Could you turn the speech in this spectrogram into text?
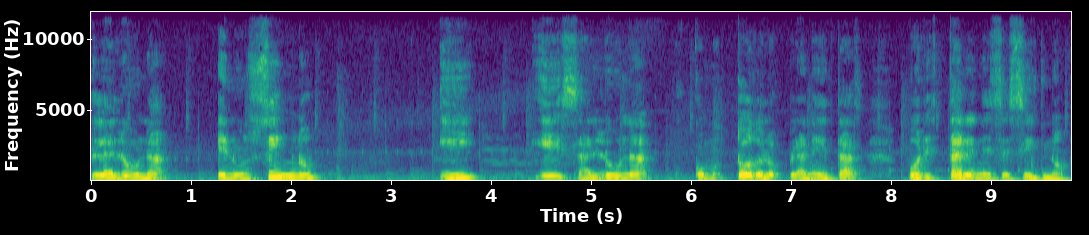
la luna en un signo y esa luna, como todos los planetas, por estar en ese signo,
